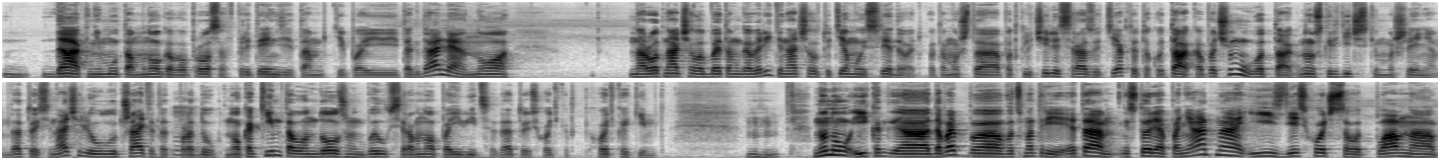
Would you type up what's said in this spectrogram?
да, к нему там много вопросов, претензий там типа и так далее, но народ начал об этом говорить и начал эту тему исследовать, потому что подключились сразу те, кто такой, так, а почему вот так, ну, с критическим мышлением, да, то есть и начали улучшать этот mm. продукт, но каким-то он должен был все равно появиться, да, то есть хоть, хоть каким-то. Угу. Ну-ну, и как, а, давай, а, вот смотри, эта история понятна, и здесь хочется вот плавно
